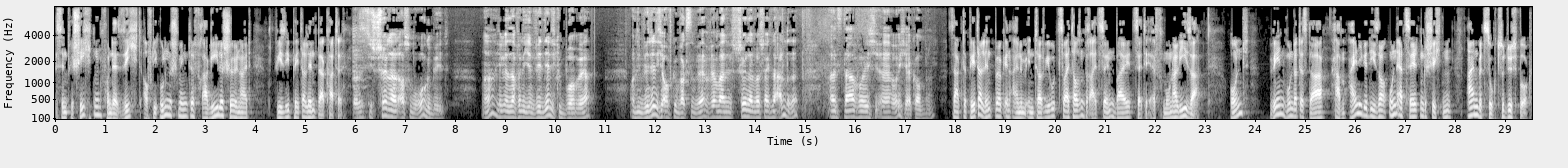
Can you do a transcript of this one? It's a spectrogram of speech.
es sind Geschichten von der Sicht auf die ungeschminkte, fragile Schönheit, wie sie Peter Lindberg hatte. Das ist die Schönheit aus dem Ruhrgebiet. Ne? Ich habe gesagt, wenn ich in Venedig geboren wäre und in Venedig aufgewachsen wäre, wäre meine Schönheit wahrscheinlich eine andere als da, wo ich, äh, wo ich herkomme. Ne? sagte Peter Lindbergh in einem Interview 2013 bei ZDF Mona Lisa. Und wen wundert es da, haben einige dieser unerzählten Geschichten einen Bezug zu Duisburg.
